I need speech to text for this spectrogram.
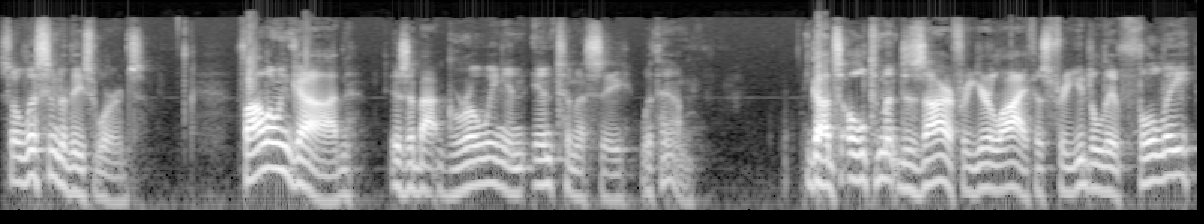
So listen to these words Following God is about growing in intimacy with Him. God's ultimate desire for your life is for you to live fully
